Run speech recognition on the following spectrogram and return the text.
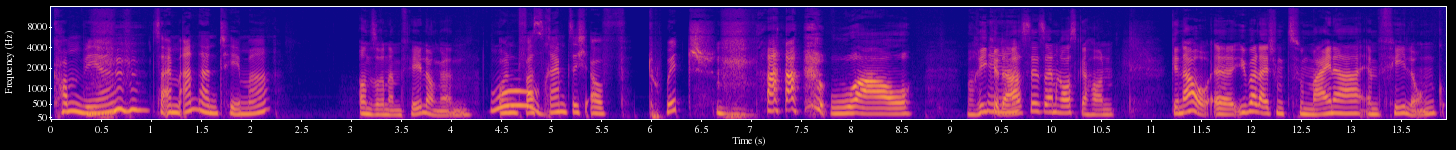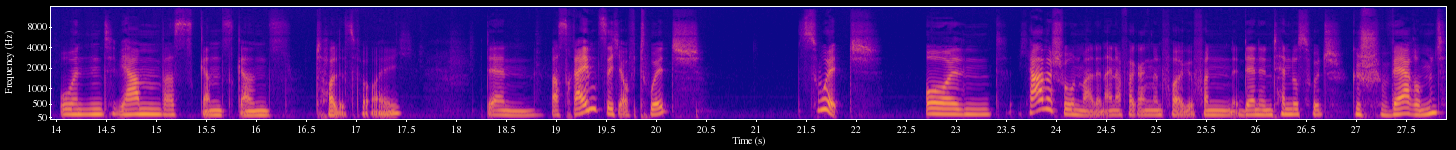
kommen wir zu einem anderen Thema. Unseren Empfehlungen. Und was reimt sich auf Twitch? Wow. Marike, Ja. da hast du jetzt einen rausgehauen. Genau, äh, Überleitung zu meiner Empfehlung. Und wir haben was ganz, ganz Tolles für euch. Denn was reimt sich auf Twitch? Switch. Und ich habe schon mal in einer vergangenen Folge von der Nintendo Switch geschwärmt,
